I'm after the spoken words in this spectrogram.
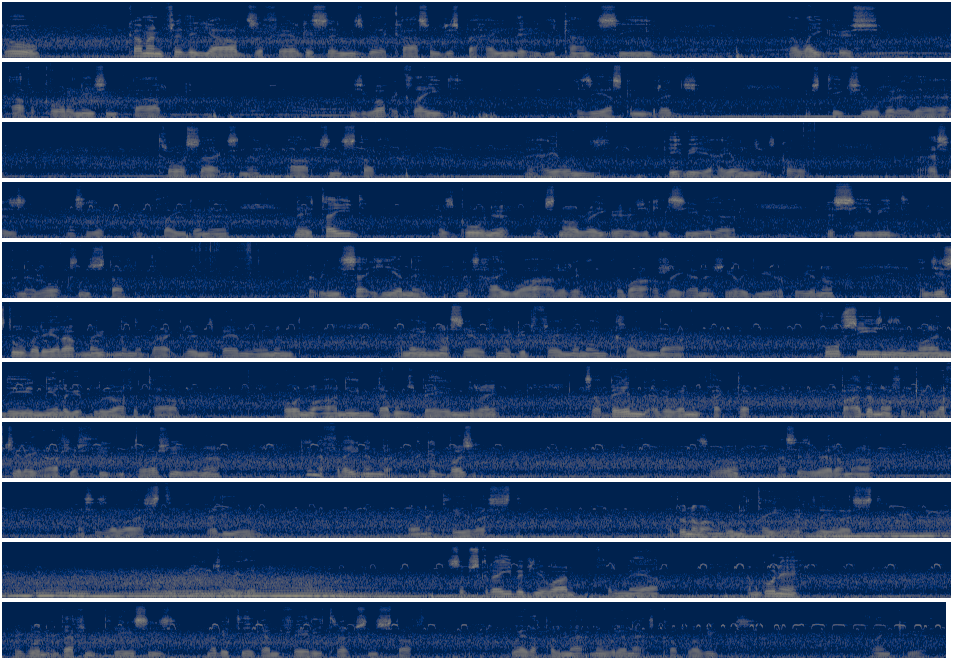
So, coming through the yards of Ferguson's with the castle just behind it you can't see. The lighthouse, half a Coronation Park. As you go up to Clyde, there's the Erskine Bridge, which takes you over to the Trossachs and the parks and stuff. The Highlands, Gateway to the Highlands it's called. But this is this is a, a Clyde now. Now tide is going out, it's not right out as you can see with the the seaweed and the rocks and stuff. But when you sit here and, the, and it's high water, the, the water's right in, it's really beautiful, you know. And just over there, that mountain in the background is Ben Lomond. I mind myself and a good friend of mine climbed that. Four seasons in one day, nearly got blew off a tap on what I name Devil's Bend, right? It's a bend that if the wind picked up bad enough it could lift you right off your feet and toss you, you know. Kind of frightening but a good buzz. So this is where I'm at. This is the last video on the playlist. I don't know what I'm going to title the playlist. I hope you enjoyed it. Subscribe if you want for more. I'm going to be going to different places, maybe taking ferry trips and stuff, weather permitting over the next couple of weeks. Thank you.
